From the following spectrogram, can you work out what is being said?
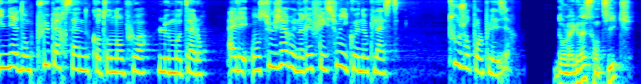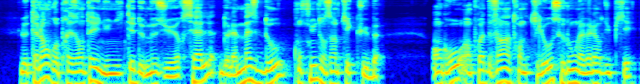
Il n'y a donc plus personne quand on emploie le mot talent. Allez, on suggère une réflexion iconoclaste. Toujours pour le plaisir. Dans la Grèce antique, le talent représentait une unité de mesure, celle de la masse d'eau contenue dans un pied cube. En gros, un poids de 20 à 30 kg selon la valeur du pied.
